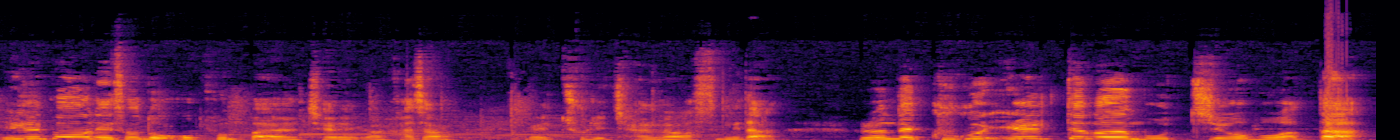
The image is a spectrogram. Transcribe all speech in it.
일본에서도 오픈빨 제레가 가장 매출이 잘 나왔습니다. 그런데 구글 1등은 못 찍어 보았다.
